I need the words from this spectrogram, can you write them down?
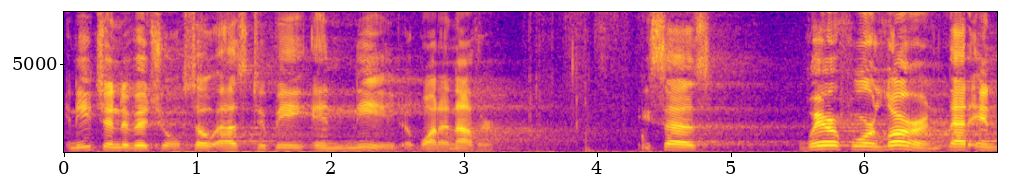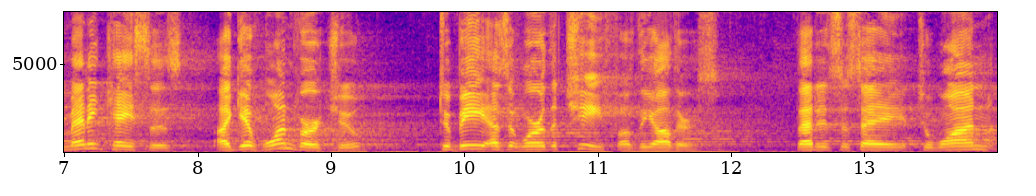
in each individual so as to be in need of one another. He says, Wherefore learn that in many cases I give one virtue to be, as it were, the chief of the others. That is to say, to one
